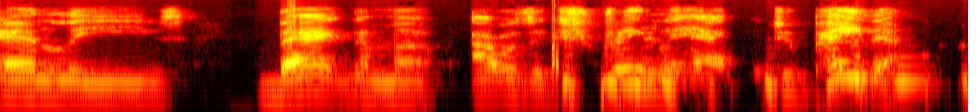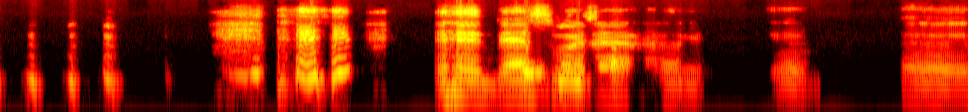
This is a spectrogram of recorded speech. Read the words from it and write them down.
and leaves, bagged them up, I was extremely happy to pay them. That's what uh, uh,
